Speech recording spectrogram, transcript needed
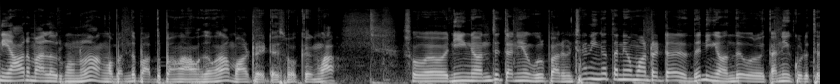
நீ யார் மேலே இருக்கணும்னு அவங்க வந்து பார்த்துப்பாங்க அவங்க தான் மாட்ரேட்டர்ஸ் ஓகேங்களா ஸோ நீங்கள் வந்து தனியாக குரூப் ஆரம்பித்தா நீங்கள் தனியாக மாட்ரேட்டர் வந்து நீங்கள் வந்து ஒரு தனி கொடுத்து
